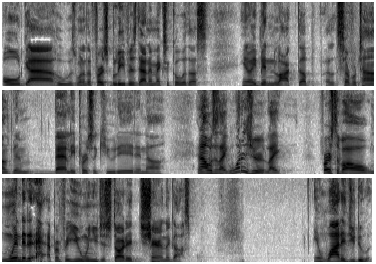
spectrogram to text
old guy who was one of the first believers down in Mexico with us. You know, he'd been locked up uh, several times, been badly persecuted. And, uh, and I was like, what is your, like, first of all, when did it happen for you when you just started sharing the gospel? And why did you do it?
